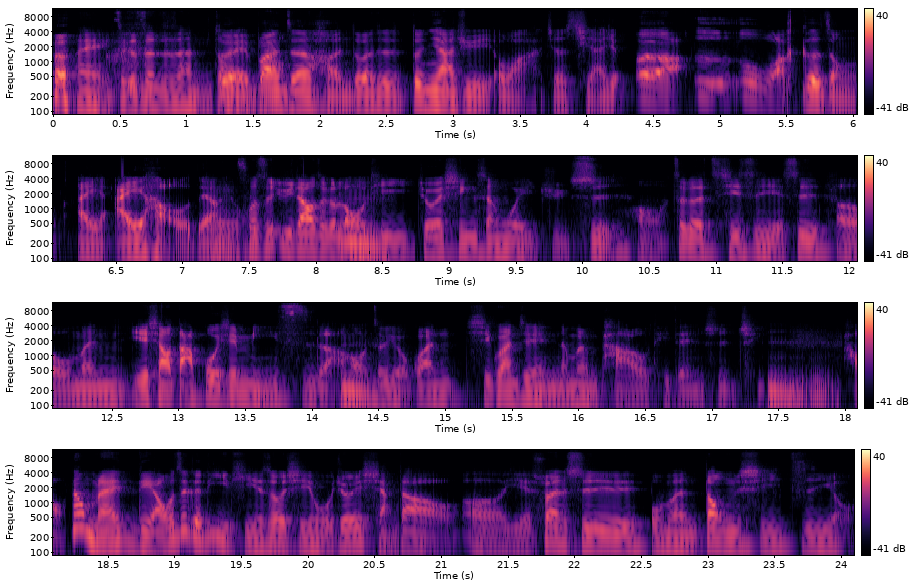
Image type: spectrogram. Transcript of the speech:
哎，这个真的是很重要，对，不然真的很多人是蹲下去哇，就起来就呃呃哇各种哀哀嚎这样子，或是遇到这个楼梯就会心生畏。畏惧是哦，这个其实也是呃，我们也想要打破一些迷思啦。嗯、哦，这个有关膝关节能不能爬楼梯这件事情。嗯嗯。好，那我们来聊这个议题的时候，其实我就会想到，呃，也算是我们洞悉之友，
